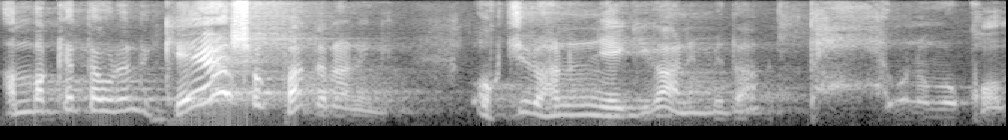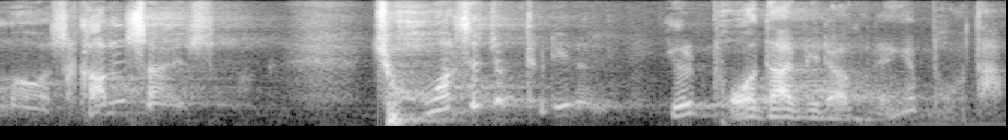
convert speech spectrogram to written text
안 받겠다고 그랬는데 계속 받으라는 게 억지로 하는 얘기가 아닙니다. 너무너무 고마워서 감사해서 좋아서 좀 드리는 이걸 보답이라고 게 보답.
